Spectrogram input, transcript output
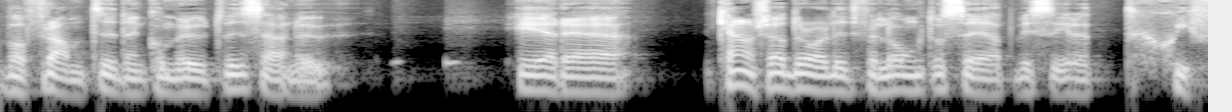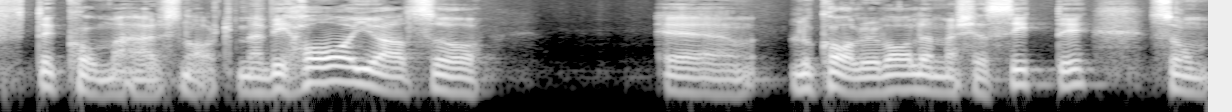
vad framtiden kommer utvisa här nu. Är det kanske jag drar lite för långt och säga att vi ser ett skifte komma här snart. Men vi har ju alltså eh, lokalrivalen Manchester City som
